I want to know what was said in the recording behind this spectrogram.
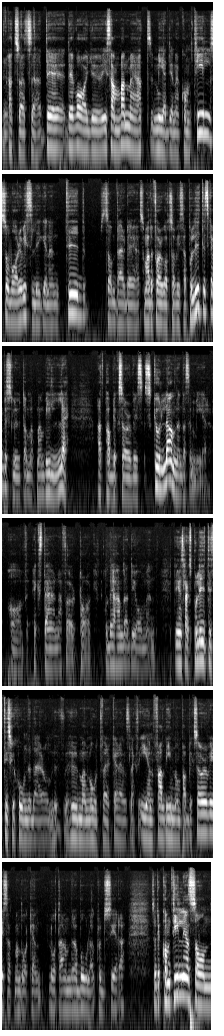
Mm. Att så att säga, det, det var ju i samband med att medierna kom till så var det visserligen en tid som, där det, som hade föregåtts av vissa politiska beslut om att man ville att public service skulle använda sig mer av externa företag. Och det handlade ju om en, det är en slags politisk diskussion det där om hur- man motverkar en slags enfald inom public service, att man då kan låta andra bolag producera. Så det kom till en sån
